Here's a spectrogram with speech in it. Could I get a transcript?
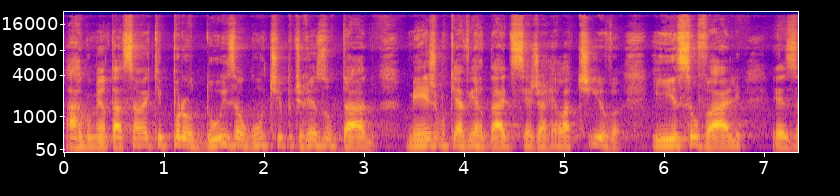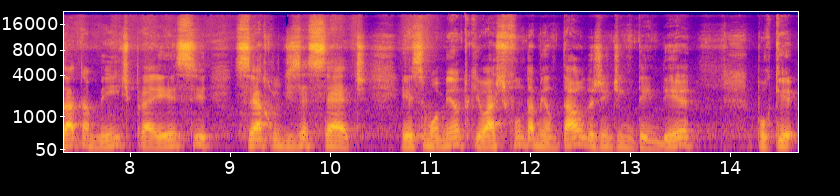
A argumentação é que produz algum tipo de resultado, mesmo que a verdade seja relativa, e isso vale exatamente para esse século XVII, esse momento que eu acho fundamental da gente entender, porque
